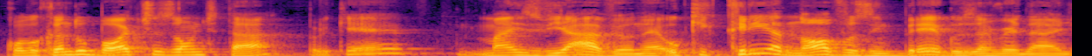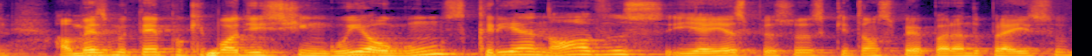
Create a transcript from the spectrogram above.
colocando bots onde está, porque é mais viável, né? O que cria novos empregos, na verdade, ao mesmo tempo que pode extinguir alguns, cria novos e aí as pessoas que estão se preparando para isso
